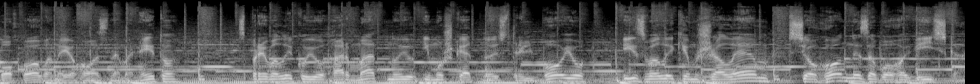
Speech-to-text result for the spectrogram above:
Поховано його знаменито, з превеликою гарматною і мушкетною стрільбою і з великим жалем всього низового війська.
